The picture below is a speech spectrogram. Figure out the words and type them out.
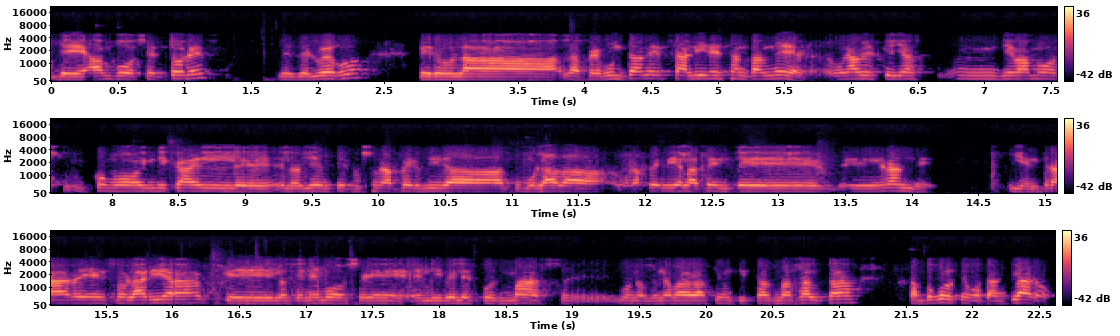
de ambos sectores, desde luego, pero la, la, pregunta de salir en Santander, una vez que ya mm, llevamos, como indica el, eh, el oyente, pues una pérdida acumulada, una pérdida latente eh, grande, y entrar en Solaria, que lo tenemos eh, en niveles pues más, eh, bueno, de una valoración quizás más alta, tampoco lo tengo tan claro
